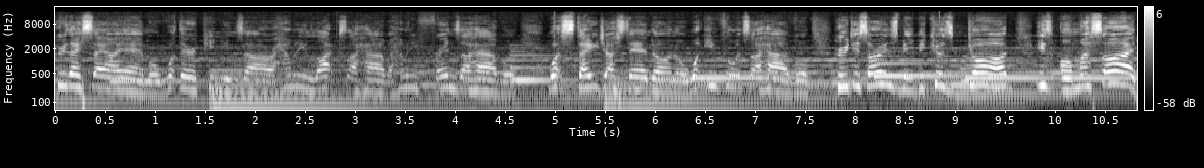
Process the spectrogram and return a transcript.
who they say I am, or what their opinions are, or how many likes I have, or how many friends I have, or what stage I stand on, or what influence I have, or who disowns me? Because God is on my side.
